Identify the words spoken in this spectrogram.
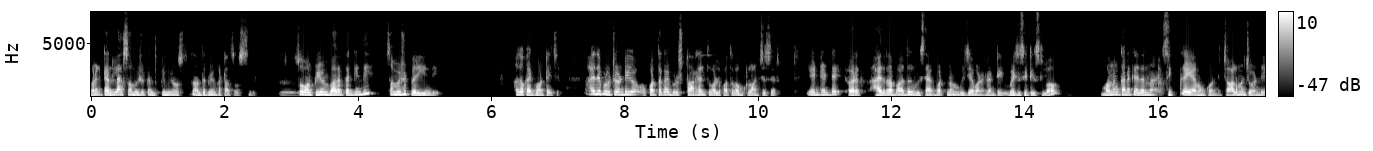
మనకి టెన్ ల్యాక్స్ సమ్మిషన్ ఎంత ప్రీమియం వస్తుందో అంత ప్రీమియం కట్టాల్సి వస్తుంది. సో మన ప్రీమియం బాగా తగ్గింది సమ్మిషన్ పెరిగింది. అదొక అడ్వాంటేజ్ అయితే ఇప్పుడు చూడండి కొత్తగా ఇప్పుడు స్టార్ హెల్త్ వాళ్ళు కొత్తగా లాంచ్ చేశారు. ఏంటంటే ఎవరికి హైదరాబాద్ విశాఖపట్నం విజయవాడ లాంటి మేజర్ సిటీస్లో మనం కనుక ఏదైనా సిక్ అయ్యామనుకోండి చాలా మంది చూడండి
